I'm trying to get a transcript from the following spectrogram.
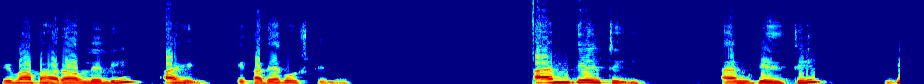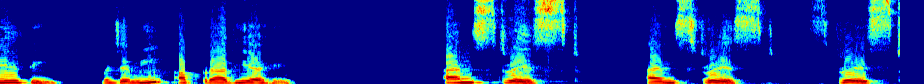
किंवा भारावलेली आहे एखाद्या गोष्टीने. I am guilty I am guilty guilty म्हणजे मी अपराधी आहे. I am stressed I am stressed stressed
